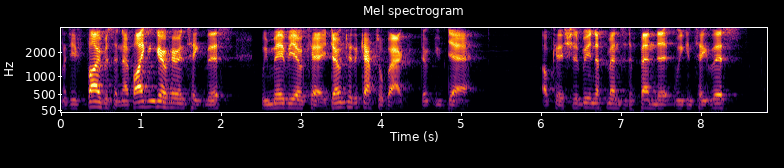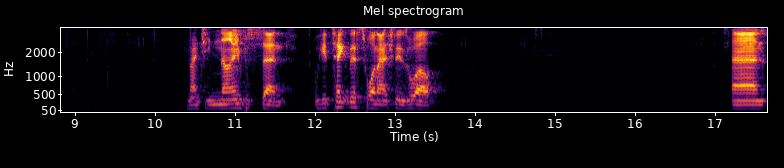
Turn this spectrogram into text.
Let's do 5%. Now, if I can go here and take this, we may be okay. Don't take the capital back. Don't you dare. Okay, should be enough men to defend it. We can take this. 99%. We could take this one, actually, as well. And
